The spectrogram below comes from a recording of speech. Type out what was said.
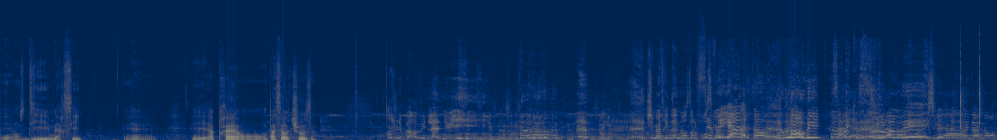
et on se dit merci. Et, après, on passe à autre chose. Je l'ai pas revu de la nuit. je vais mettre une annonce dans le France. C'est vrai, attends, mais oui. Ah oui. C'est vrai que dis. Ah oui, je vais mettre une annonce.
